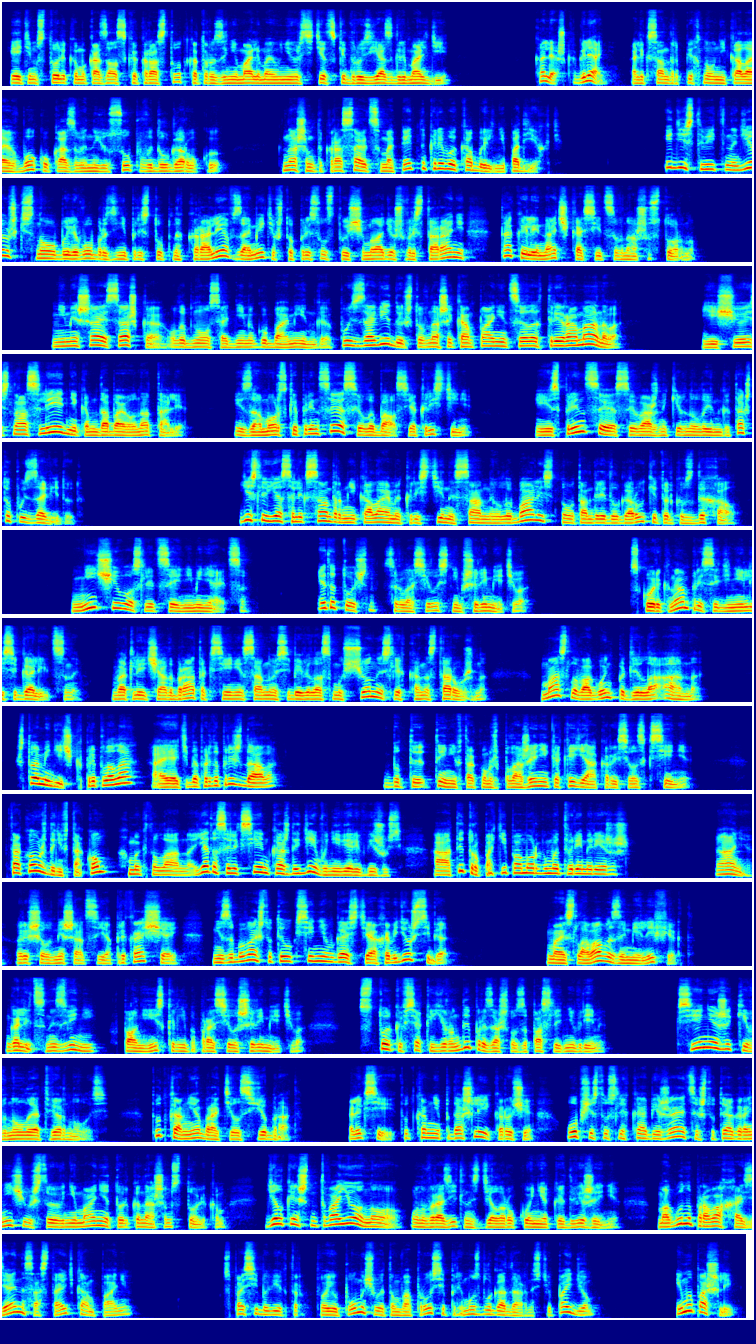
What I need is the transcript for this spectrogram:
Этим столиком оказался как раз тот, который занимали мои университетские друзья с Гримальди. «Коляшка, глянь!» Александр пихнул Николая в бок, указывая на Юсупову и Долгорукую. «К нашим-то красавицам опять на кривой кобыль не подъехать». И действительно, девушки снова были в образе неприступных королев, заметив, что присутствующая молодежь в ресторане так или иначе косится в нашу сторону. «Не мешай, Сашка», — улыбнулся одними губами Инга. «Пусть завидует, что в нашей компании целых три Романова». «Еще и с наследником», — добавил Наталья. «И заморской принцессой», — улыбался я Кристине. «И с принцессой», — важно кивнула Инга, — «так что пусть завидуют». Если я с Александром, Николаем и Кристиной с Анной улыбались, то вот Андрей Долгорукий только вздыхал. Ничего с лицея не меняется. Это точно, согласилась с ним Шереметьева. Вскоре к нам присоединились и Голицыны. В отличие от брата, Ксения со мной себя вела смущенно и слегка настороженно. Масло в огонь подлила Анна. «Что, медичка, приплыла? А я тебя предупреждала». «Будто ты не в таком же положении, как и я», — крысилась Ксения таком же, да не в таком», — хмыкнула Анна. «Я-то с Алексеем каждый день в универе вижусь, а ты трупаки по моргам в это время режешь». «Аня», — решил вмешаться я, — «прекращай. Не забывай, что ты у Ксении в гостях, а ведешь себя». Мои слова возымели эффект. «Голицын, извини», — вполне искренне попросила Шереметьева. «Столько всякой ерунды произошло за последнее время». Ксения же кивнула и отвернулась. Тут ко мне обратился ее брат. «Алексей, тут ко мне подошли, короче, Общество слегка обижается, что ты ограничиваешь свое внимание только нашим столиком. Дело, конечно, твое, но...» Он выразительно сделал рукой некое движение. «Могу на правах хозяина составить компанию». «Спасибо, Виктор. Твою помощь в этом вопросе приму с благодарностью. Пойдем». И мы пошли.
